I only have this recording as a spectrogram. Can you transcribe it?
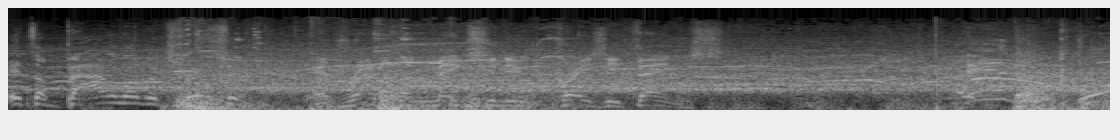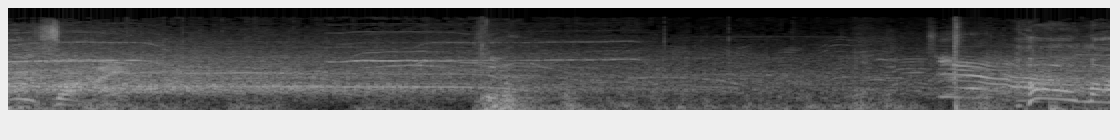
It's a battle of attrition. Adrenaline makes you do crazy things. And a clothesline. Oh my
